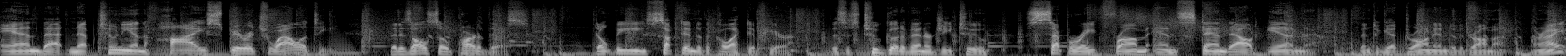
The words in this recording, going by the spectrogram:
and that Neptunian high spirituality that is also part of this. Don't be sucked into the collective here. This is too good of energy to separate from and stand out in than to get drawn into the drama. All right?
